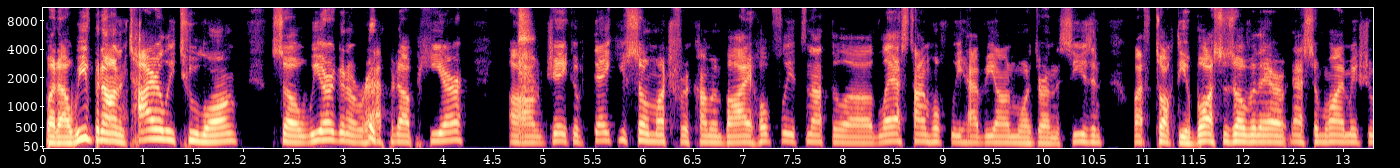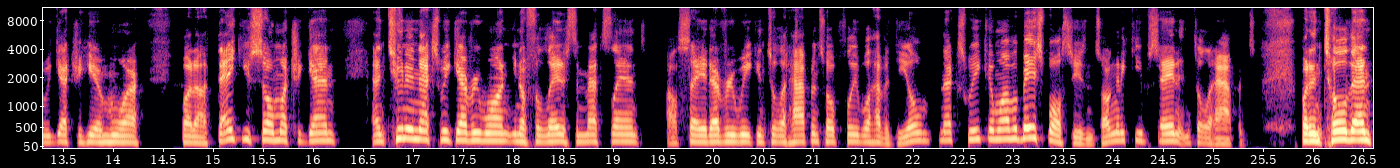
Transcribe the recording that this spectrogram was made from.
But uh, we've been on entirely too long, so we are going to wrap it up here. Um, Jacob, thank you so much for coming by. Hopefully, it's not the uh, last time. Hopefully, have you on more during the season. We'll have to talk to your bosses over there at SNY. Make sure we get you here more. But uh, thank you so much again. And tune in next week, everyone. You know, for the latest in Mets land. I'll say it every week until it happens. Hopefully, we'll have a deal next week and we'll have a baseball season. So I'm going to keep saying it until it happens. But until then,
